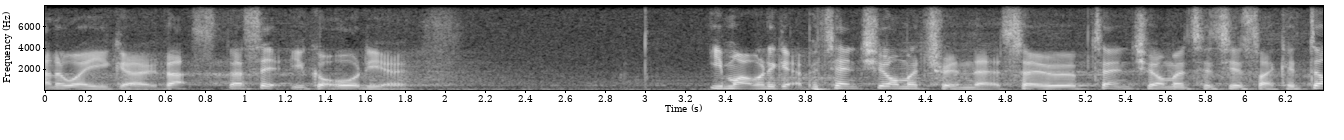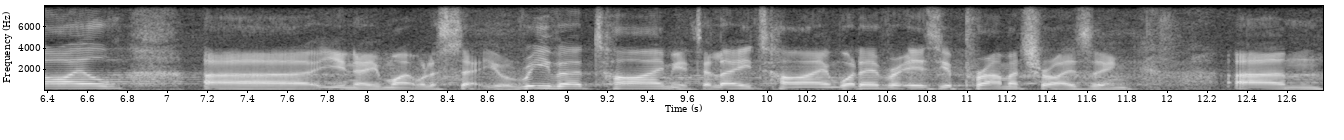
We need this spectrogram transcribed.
and away you go. That's, that's it, you've got audio you might want to get a potentiometer in there. So a potentiometer is just like a dial. Uh, you know, you might want to set your reverb time, your delay time, whatever it is you're parameterizing. Um,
